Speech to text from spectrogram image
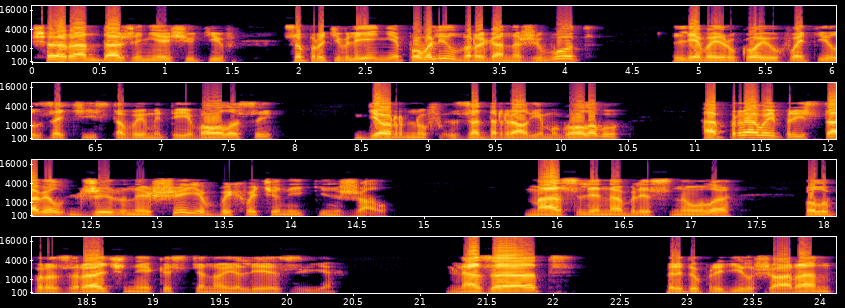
Шаран, даже не ощутив сопротивления, повалил врага на живот, левой рукой ухватил за чисто вымытые волосы, дернув, задрал ему голову, а правой приставил к жирной шее выхваченный кинжал. Масляно блеснуло полупрозрачное костяное лезвие. «Назад!» — предупредил Шаран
